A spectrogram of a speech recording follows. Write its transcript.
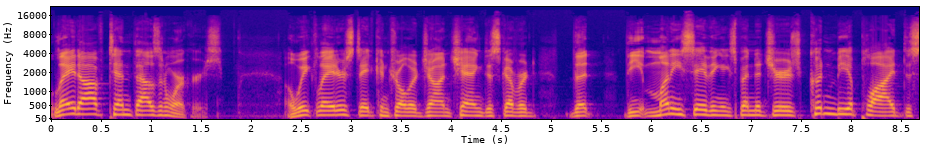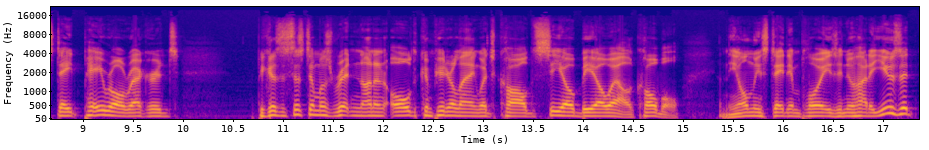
laid off 10,000 workers. A week later, State Controller John Chiang discovered that the money saving expenditures couldn't be applied to state payroll records because the system was written on an old computer language called COBOL, COBOL, and the only state employees who knew how to use it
